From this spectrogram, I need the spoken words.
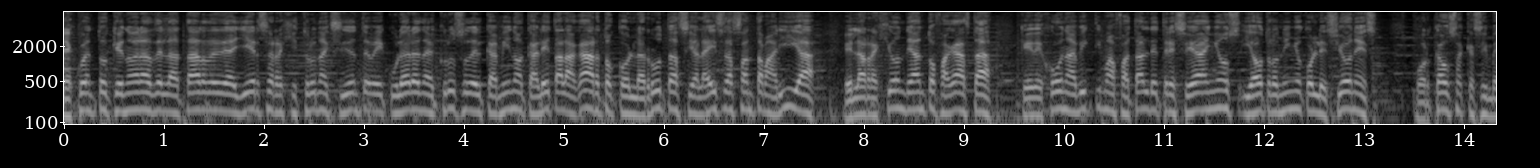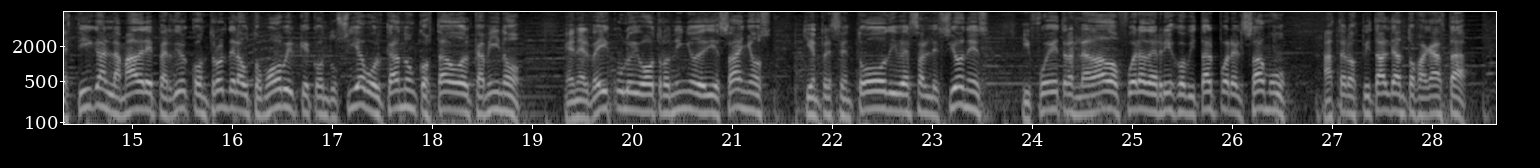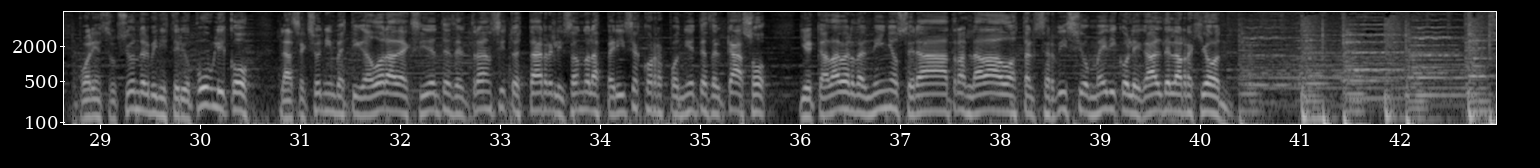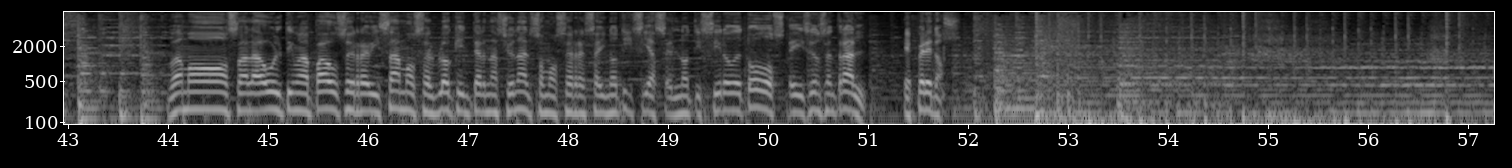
Les cuento que en horas de la tarde de ayer se registró un accidente vehicular en el cruce del camino a Caleta Lagarto con la ruta hacia la isla Santa María, en la región de Antofagasta, que dejó una víctima fatal de 13 años y a otro niño con lesiones. Por causas que se investigan, la madre perdió el control del automóvil que conducía volcando un costado del camino. En el vehículo iba otro niño de 10 años, quien presentó diversas lesiones y fue trasladado fuera de riesgo vital por el SAMU hasta el hospital de Antofagasta. Por instrucción del Ministerio Público, la sección investigadora de accidentes del tránsito está realizando las pericias correspondientes del caso y el cadáver del niño será trasladado hasta el servicio médico legal de la región. Vamos a la última pausa y revisamos el bloque internacional. Somos R6 Noticias, el noticiero de todos, edición central. Espérenos.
